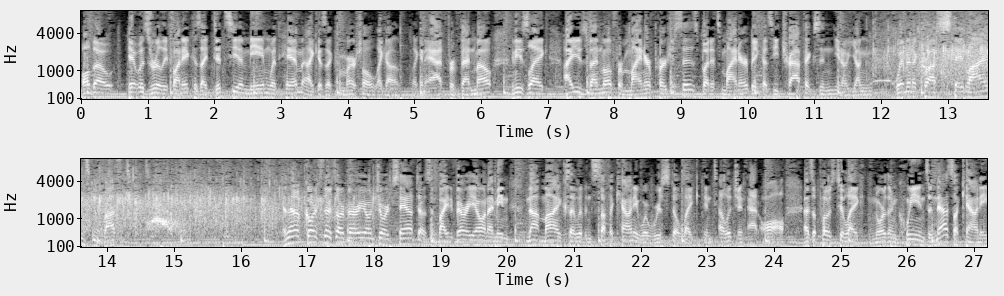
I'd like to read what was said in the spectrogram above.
although it was really funny because I did see a meme with him like as a commercial, like a like an ad for Venmo, and he's like, I use Venmo for minor purchases, but it's minor because he traffics in you know young women across state lines and prostitutes. And then, of course, there's our very own George Santos. And by very own, I mean not mine, because I live in Suffolk County, where we're still like intelligent at all, as opposed to like Northern Queens and Nassau County,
